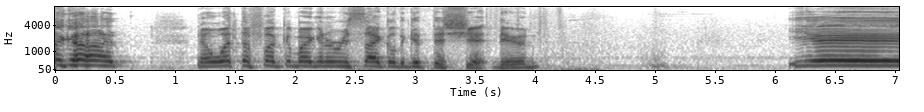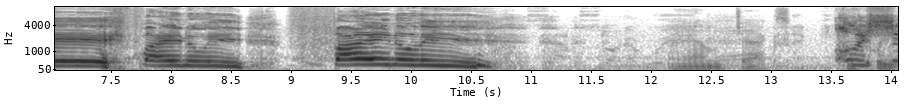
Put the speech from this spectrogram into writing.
my god. Now what the fuck am I gonna recycle to get this shit, dude? Yay! Finally! Finally! I am Jack's Oh shit!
